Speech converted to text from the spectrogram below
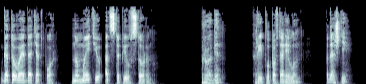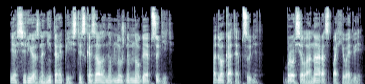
готовая дать отпор, но Мэтью отступил в сторону. «Робин», — хрипло повторил он, — «подожди. Я серьезно, не торопись, ты сказала, нам нужно многое обсудить». «Адвокаты обсудят», — бросила она, распахивая дверь.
